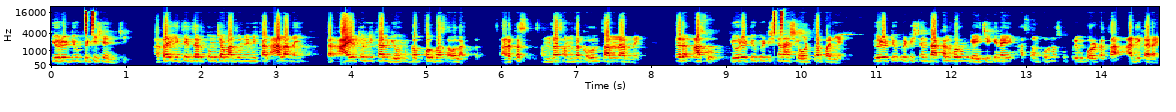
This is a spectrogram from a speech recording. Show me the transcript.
क्युरेटिव्ह पिटिशनची आता इथे जर तुमच्या बाजूने निकाल आला नाही तर आय तो निकाल घेऊन गप्प बसावं लागतं. सारखं समजा समजा करून चालणार नाही. तर असो क्युरेटिव्ह पिटिशन हा शेवटचा पर्याय. क्युरेटिव्ह पिटिशन दाखल करून घ्यायची की नाही हा संपूर्ण सुप्रीम कोर्टाचा अधिकार आहे.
